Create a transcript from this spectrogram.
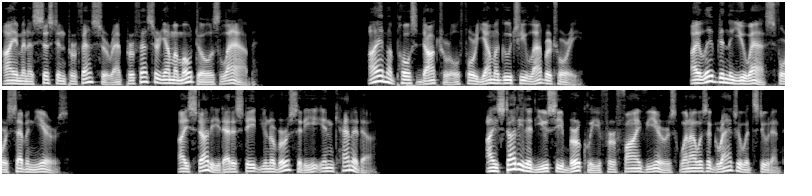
I am an assistant professor at Professor Yamamoto's lab. I am a postdoctoral for Yamaguchi Laboratory. I lived in the U.S. for seven years. I studied at a state university in Canada. I studied at UC Berkeley for five years when I was a graduate student.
